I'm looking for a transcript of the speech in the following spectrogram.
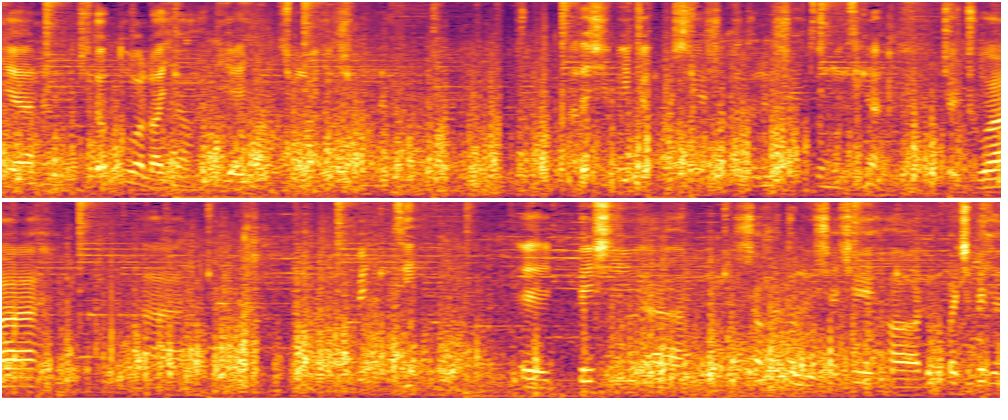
thì năng tao tua là do hạt gì chúng mình chỉ này à đây chỉ biết chừng sẽ sẽ cho tôi gì nè cho chúa à biết gì ờ biết gì à sau khi tôi sẽ sẽ họ lúc bây giờ bây giờ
